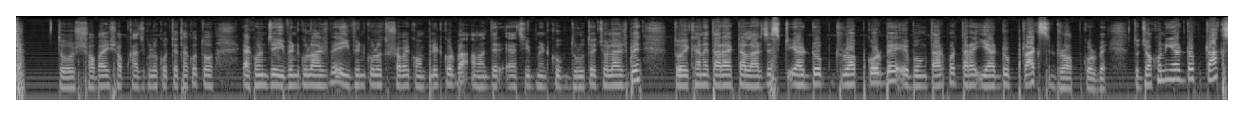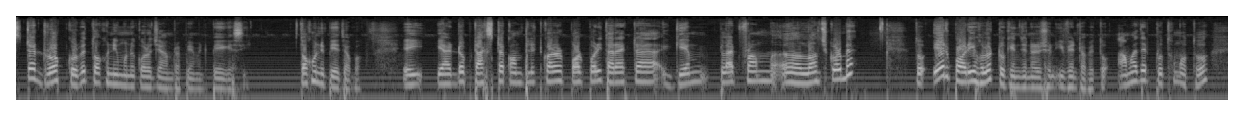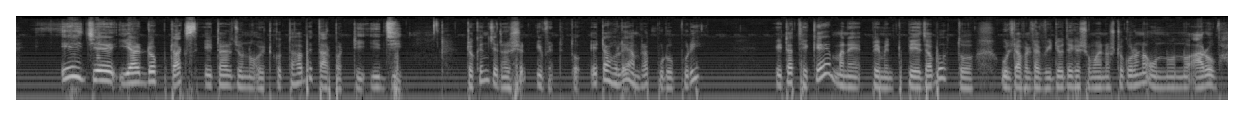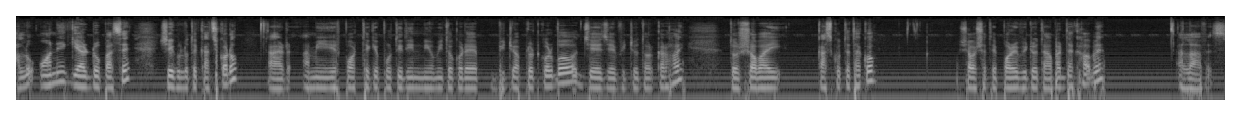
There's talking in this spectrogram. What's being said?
তো সবাই সব কাজগুলো করতে থাকো। তো এখন যে ইভেন্টগুলো আসবে, এই ইভেন্টগুলো সবাই কমপ্লিট করবা। আমাদের অ্যাচিভমেন্ট খুব দ্রুতই চলে আসবে। তো এখানে তারা একটা লার্জেস্ট ইয়ারড্রপ ড্রপ করবে এবং তারপর তারা ইয়ারড্রপ ট্রাক্স ড্রপ করবে। তো যখন ইয়ারড্রপ ট্রাক্সটা ড্রপ করবে, তখনই মনে করো যে আমরা পেমেন্ট পেয়ে গেছি। তখনই পেয়ে যাব। এই এয়ারড্রপ টাস্কটা কমপ্লিট করার পরপরই তারা একটা গেম প্ল্যাটফর্ম লঞ্চ করবে। তো এরপরই হলো টোকেন জেনারেশন ইভেন্ট হবে। তো আমাদের প্রথমত এই যে ইয়ারড্রপ টাস্ক এটার জন্য ওয়েট করতে হবে, তারপর টিইজি টোকেন জেনারেশন ইভেন্ট তো এটা হলে আমরা পুরোপুরি এটা থেকে মানে পেমেন্ট পেয়ে যাব। তো উল্টাপাল্টা ভিডিও দেখে সময় নষ্ট করো না, অন্য অন্য আরও ভালো অনেক ইয়ারড্রপ আছে, সেগুলোতে কাজ করো। আর আমি এরপর থেকে প্রতিদিন নিয়মিত করে ভিডিও আপলোড করব, যে যে ভিডিও দরকার হয়। তো সবাই কাজ করতে থাকো। সবার সাথে পরের ভিডিওতে আবার দেখা হবে। আল্লাহ হাফেজ।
